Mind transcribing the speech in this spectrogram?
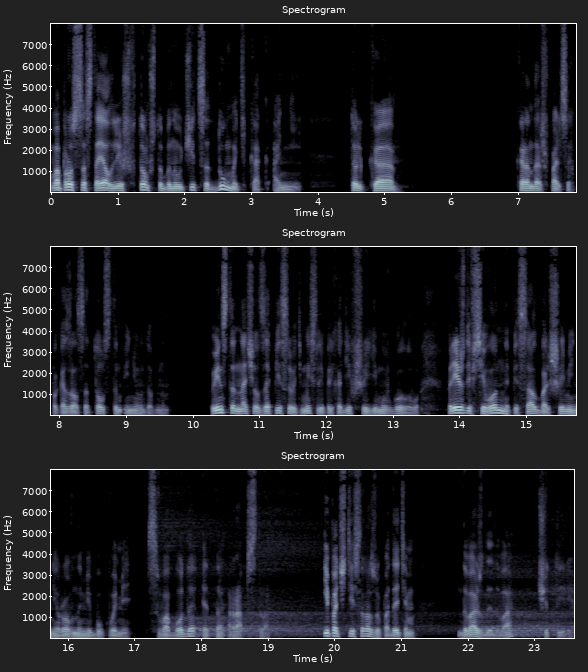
Вопрос состоял лишь в том, чтобы научиться думать, как они. Только карандаш в пальцах показался толстым и неудобным. Уинстон начал записывать мысли, приходившие ему в голову. Прежде всего он написал большими неровными буквами «Свобода — это рабство». И почти сразу под этим «дважды два — четыре».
